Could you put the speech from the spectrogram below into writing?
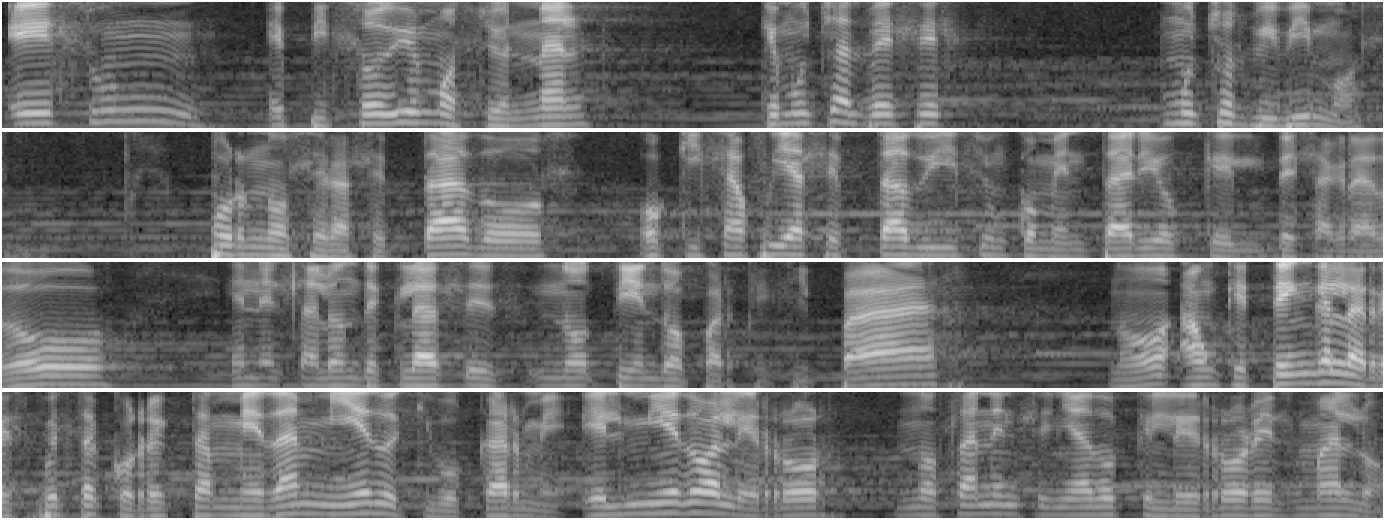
es un episodio emocional que muchas veces muchos vivimos por no ser aceptados o quizá fui aceptado y hice un comentario que desagradó, en el salón de clases no tiendo a participar, ¿no? Aunque tenga la respuesta correcta, me da miedo equivocarme. El miedo al error nos han enseñado que el error es malo,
